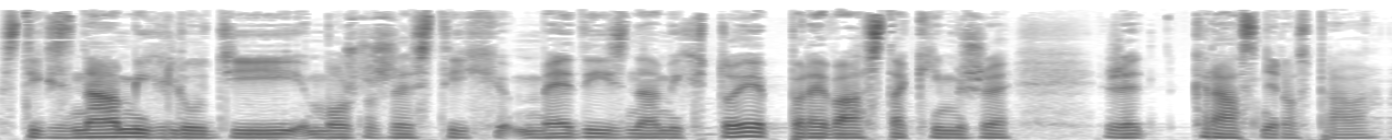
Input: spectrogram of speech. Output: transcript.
z tých známych ľudí, možno, že z tých médií známych, to je pre vás takým, že, že krásne rozpráva?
